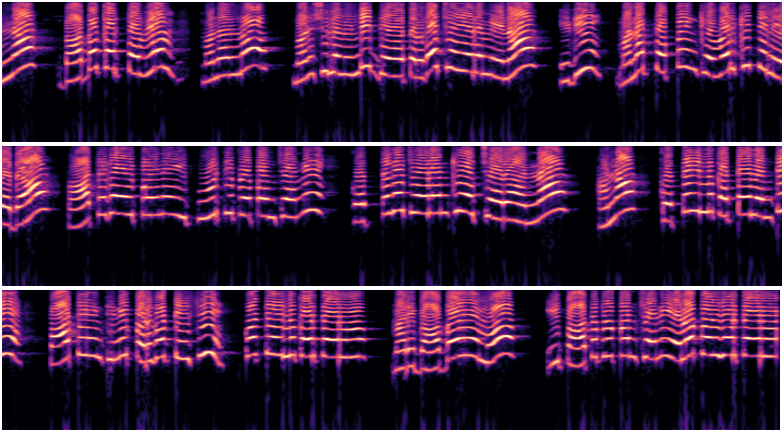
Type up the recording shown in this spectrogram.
అన్నా బాబా కర్తవ్యం మనల్ని మనుషుల నుండి దేవతలుగా చేయడమేనా? ఇది మనకు తప్ప ఇంకెవరికి తెలియదా? పాతగా అయిపోయిన ఈ పూర్తి ప్రపంచాన్ని కొత్తగా చూడడానికి వచ్చారా అన్న? అన్న కొత్త ఇల్లు కట్టాలంటే పాత ఇంటిని పడగొట్టేసి కొత్త ఇల్లు కడతారు. మరి బాబా ఏమో ఈ పాత ప్రపంచాన్ని ఎలా పడగొడతారు?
